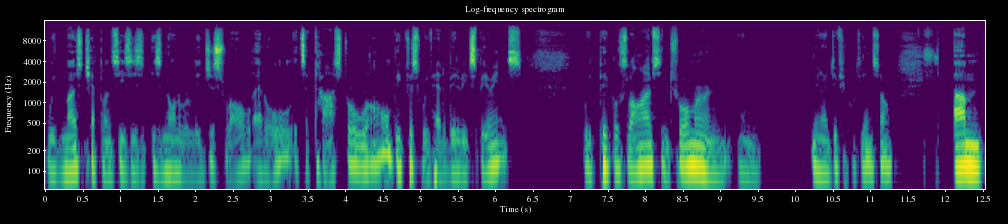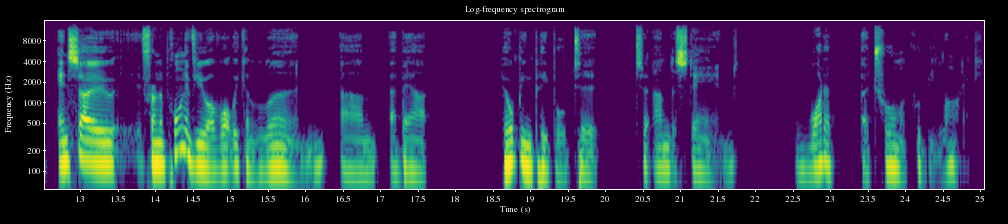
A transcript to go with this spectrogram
with most chaplaincies, is is not a religious role at all. It's a pastoral role because we've had a bit of experience with people's lives in trauma and and you know difficulty and so on. Um, and so, from the point of view of what we can learn um, about helping people to to understand what a, a trauma could be like,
